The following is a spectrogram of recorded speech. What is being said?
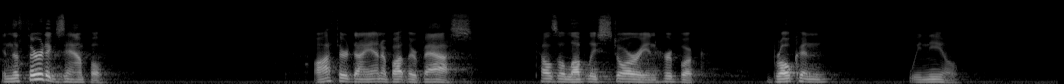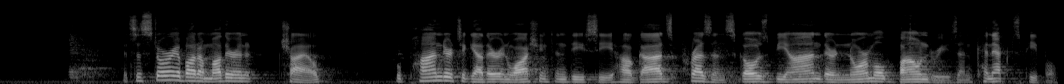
In the third example, author Diana Butler Bass tells a lovely story in her book, Broken We Kneel. It's a story about a mother and a child who ponder together in Washington, D.C., how God's presence goes beyond their normal boundaries and connects people.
